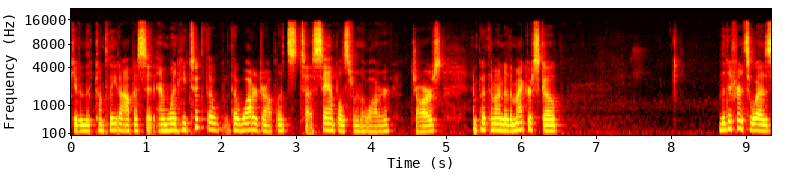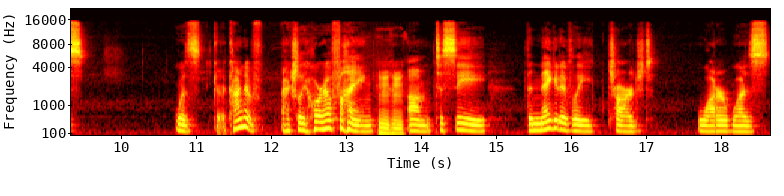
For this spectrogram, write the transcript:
given the complete opposite. And when he took the the water droplets, to samples from the water jars, and put them under the microscope, the difference was was kind of actually horrifying um, to see the negatively charged water was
